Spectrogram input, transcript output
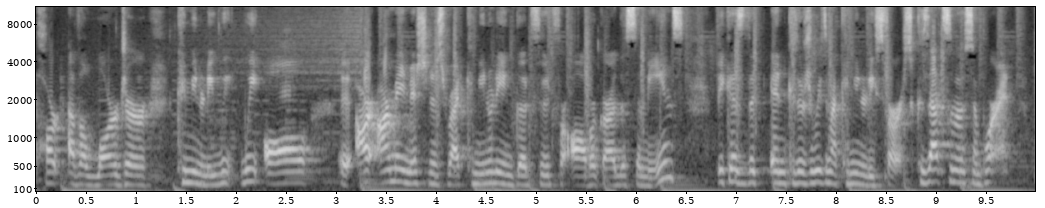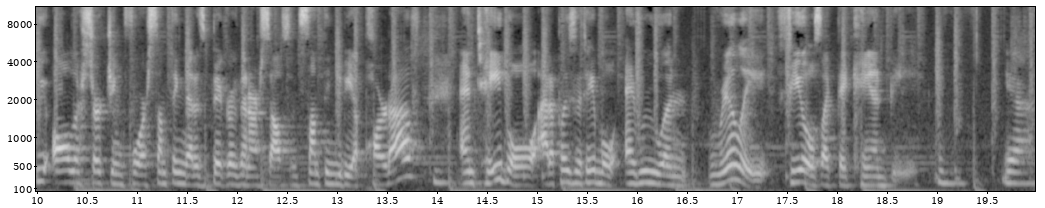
part of a larger community. We, we all, our, our main mission is to provide community and good food for all, regardless of means, because the, and there's a reason why community's first, because that's the most important. We all are searching for something that is bigger than ourselves and something to be a part of. Mm-hmm. And table, at a place at the table, everyone really feels like they can be. Mm-hmm. Yeah,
